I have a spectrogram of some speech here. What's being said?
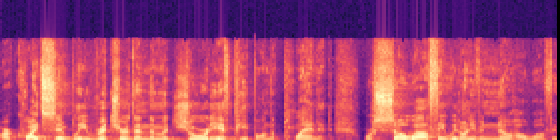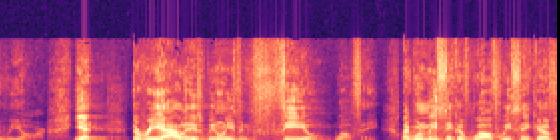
are quite simply richer than the majority of people on the planet. We're so wealthy, we don't even know how wealthy we are. Yet, the reality is, we don't even feel wealthy. Like when we think of wealth, we think of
